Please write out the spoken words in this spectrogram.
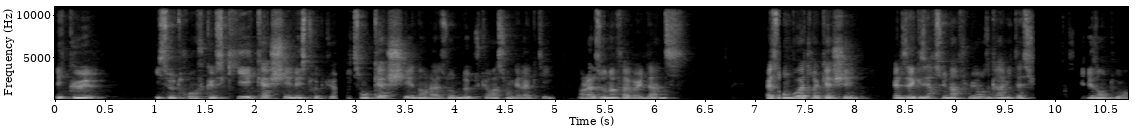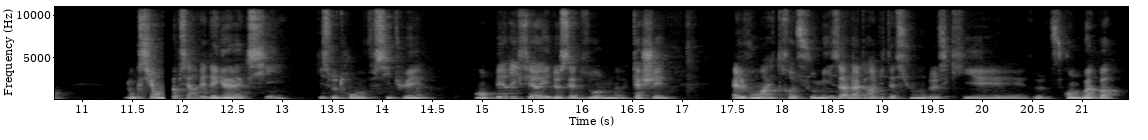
Et que il se trouve que ce qui est caché, les structures qui sont cachées dans la zone d'obscuration galactique, dans la zone of avoidance, elles ont beau être cachées, elles exercent une influence gravitationnelle qui les entoure. Donc si on veut observer des galaxies qui se trouvent situées en périphérie de cette zone cachée, elles vont être soumises à la gravitation de ce qu'on ne voit pas.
